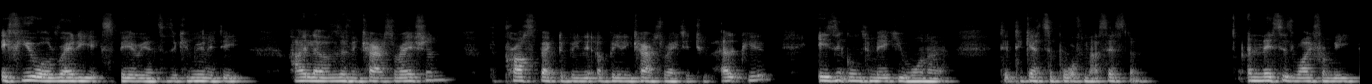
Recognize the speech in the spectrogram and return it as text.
if you already experience as a community high levels of incarceration, the prospect of being of being incarcerated to help you isn't going to make you want to to, to get support from that system. And this is why, for me,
